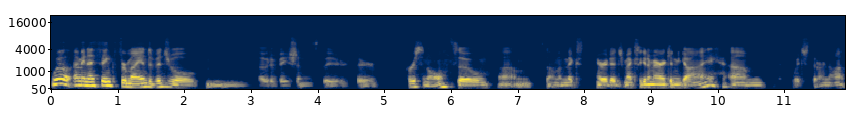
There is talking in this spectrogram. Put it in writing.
Well, I mean, I think for my individual motivations, they're, they're personal. So, um, so I'm a mixed heritage Mexican-American guy, um, which there are not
